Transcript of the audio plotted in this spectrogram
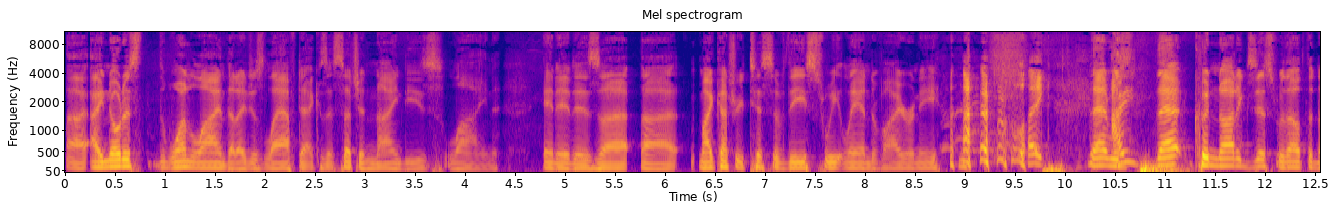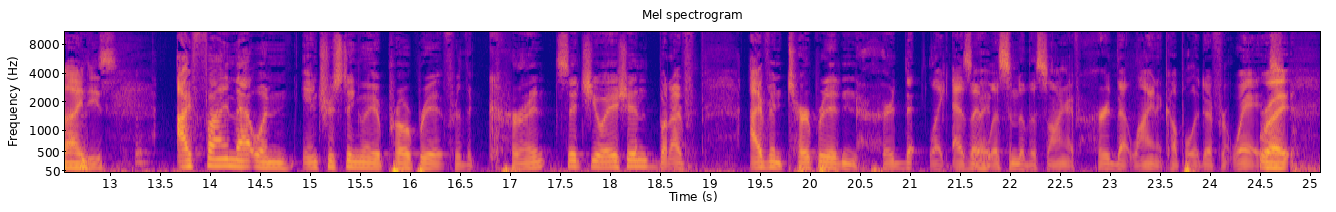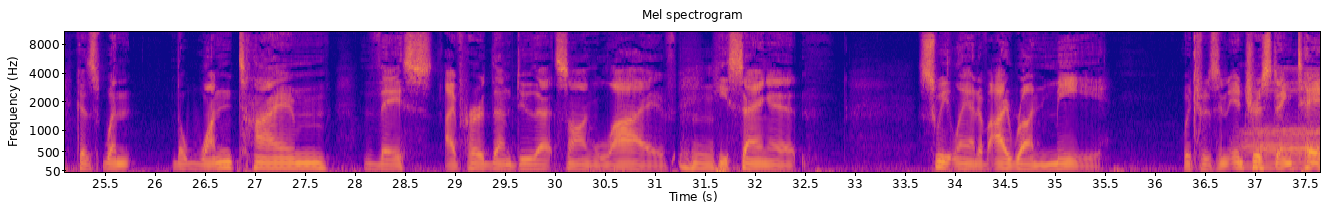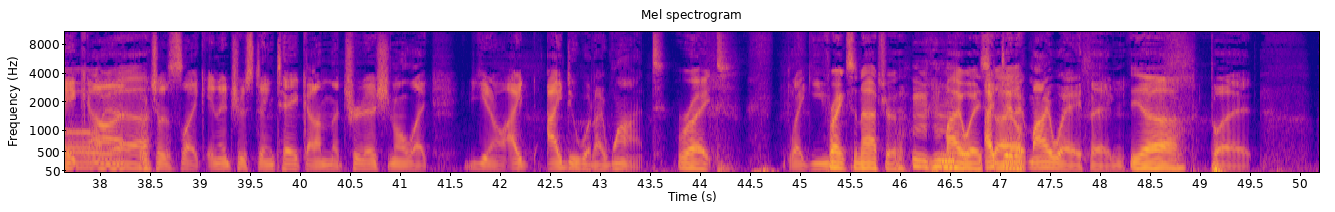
I noticed the one line that I just laughed at because it's such a '90s line, and it is uh, uh, "My country, tis of thee, sweet land of irony." like that was I- that could not exist without the '90s. I find that one interestingly appropriate for the current situation, but I've I've interpreted and heard that like as I Right. listen to the song, I've heard that line a couple of different ways. Right. Because when the one time they I've heard them do that song live, Mm-hmm. he sang it Sweet Land of I Run Me, which was an interesting take on Oh, yeah. which was like an interesting take on the traditional like you know I I do what I want Right, like you Frank Sinatra, my way Mm-hmm. I did it my way thing Yeah, but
